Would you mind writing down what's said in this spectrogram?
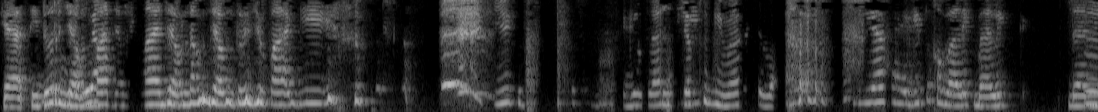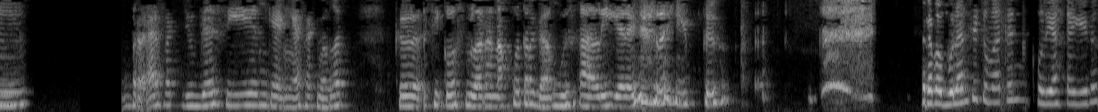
Kayak tidur jam oh, 4, jam 5, jam 6, jam 7 pagi gitu. Iya. 13 jam tuh gimana coba? iya kayak gitu kebalik-balik. Dan hmm. berefek juga sih yang kayak ngefek banget ke siklus bulanan aku terganggu sekali gara-gara itu. Berapa bulan sih kemarin kuliah kayak gitu?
